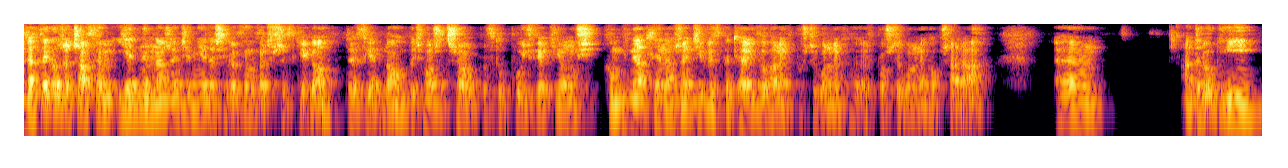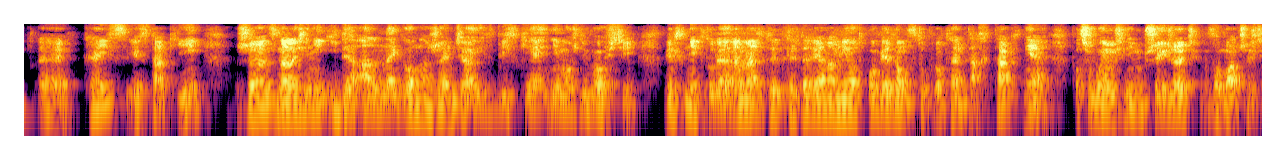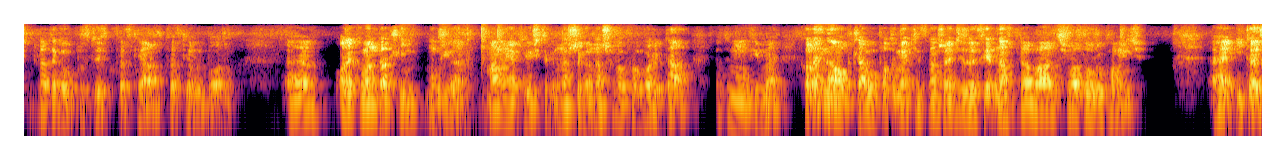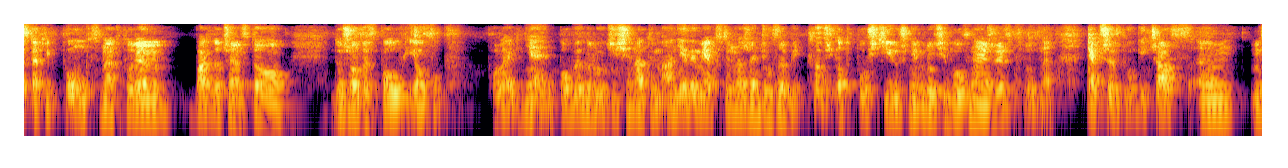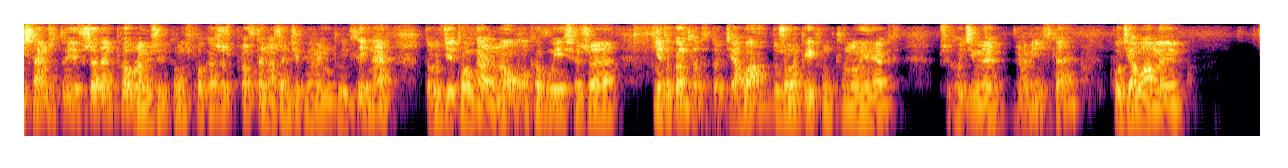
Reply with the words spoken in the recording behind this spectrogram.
Dlatego, że czasem jednym narzędziem nie da się rozwiązać wszystkiego. To jest jedno. Być może trzeba po prostu pójść w jakąś kombinację narzędzi wyspecjalizowanych w poszczególnych, w poszczególnych obszarach. A drugi e, case jest taki, że znalezienie idealnego narzędzia jest bliskie niemożliwości. Więc niektóre elementy, kryteria nam nie odpowiedzą w 100%. Tak, nie. Potrzebujemy się nim przyjrzeć, zobaczyć. Dlatego po prostu jest kwestia, kwestia wyboru. E, O rekomendacji mówiłem. Mamy jakiegoś naszego, naszego faworyta, o tym mówimy. Kolejna opcja, bo potem jak jest narzędzie, to jest jedna sprawa, ale trzeba to uruchomić. E, I to jest taki punkt, na którym bardzo często dużo zespołów i osób polegnie, bo wywróci się na tym, a nie wiem jak w tym narzędziu zrobić, coś odpuści, już nie wróci, bo uznaje, że jest trudne. Ja przez długi czas em, myślałem, że to jest żaden problem. Jeżeli komuś pokażesz proste narzędzie w miarę intuicyjne, to ludzie to ogarną. Okazuje się, że nie do końca to tak działa. Dużo lepiej funkcjonuje, jak przychodzimy na miejsce, podziałamy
